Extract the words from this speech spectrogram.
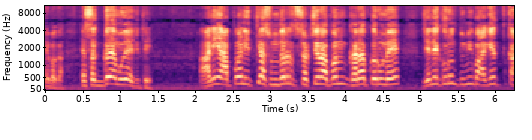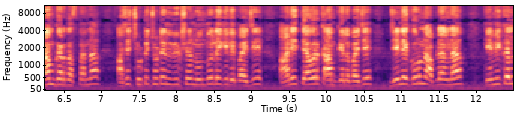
हे बघा. ह्या सगळ्या मुली आहेत इथे. आणि आपण इतक्या सुंदर स्ट्रक्चर आपण खराब करू नये. जेणेकरून तुम्ही बागेत काम करत असताना असे छोटे छोटे निरीक्षण नोंदवले गेले पाहिजे आणि त्यावर काम केलं पाहिजे. जेणेकरून आपल्याला केमिकल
